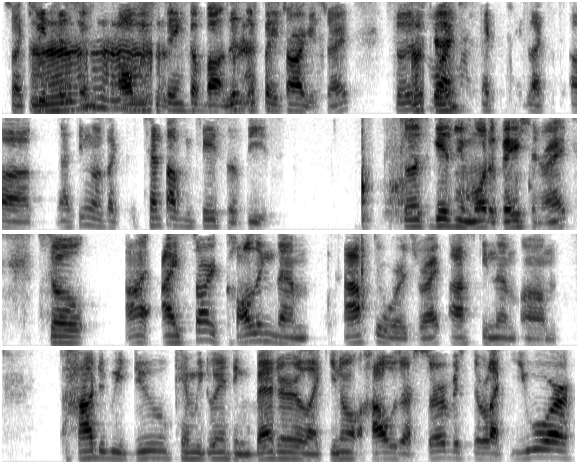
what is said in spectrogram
So I keep uh, this and always ah. think about this is a clay targets, right? So this okay. is why like, like uh I think it was like ten thousand cases of these. So this gives me motivation, right? So I, I started calling them afterwards, right? Asking them, um, how do we do? Can we do anything better? Like, you know, how was our service? They were like, you are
